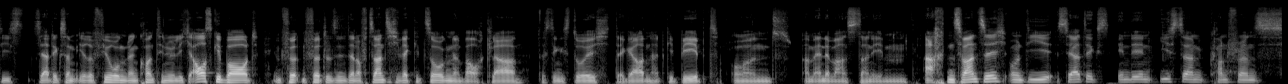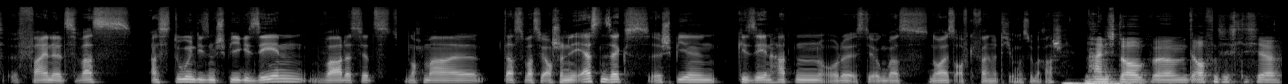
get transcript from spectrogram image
die Celtics haben ihre Führung dann kontinuierlich ausgebaut. Im vierten Viertel sind sie dann auf 20 weggezogen, dann war auch klar, das Ding ist durch, der Garden hat gebebt und am Ende waren es dann eben 28 und die Celtics in den Eastern Conference Finals. Was hast du in diesem Spiel gesehen? War das jetzt nochmal das, was wir auch schon in den ersten sechs äh, Spielen gesehen hatten? Oder ist dir irgendwas Neues aufgefallen? Hat dich irgendwas überrascht? Nein, ich glaube, ähm, der offensichtliche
